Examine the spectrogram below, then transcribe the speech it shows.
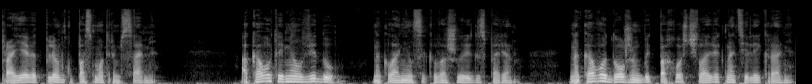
Проявят пленку, посмотрим сами. А кого ты имел в виду? Наклонился к Ивашуре Гаспарян. На кого должен быть похож человек на телеэкране?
